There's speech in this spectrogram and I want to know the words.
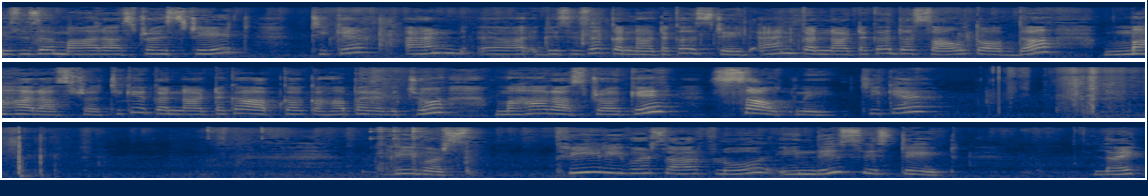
this is a Maharashtra state ठीक है and this is a Karnataka state and Karnataka the south of the Maharashtra ठीक है कर्नाटका आपका कहाँ पर है बच्चों महाराष्ट्र के साउथ में ठीक है rivers three rivers are flow in this state like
